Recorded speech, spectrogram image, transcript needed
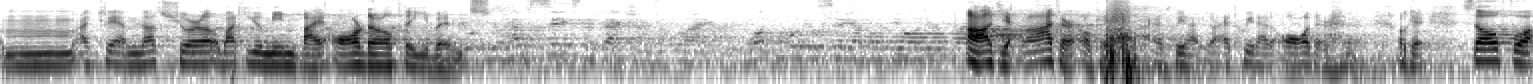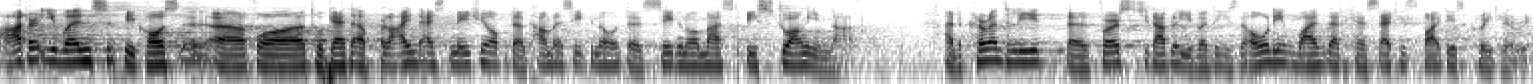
Um, actually, I'm not sure what you mean by order of the events. You have six detections of light. What would you say about Ah, the other, okay, I tweet, I order. okay, so for other events, because uh, for to get a blind estimation of the common signal, the signal must be strong enough. And currently, the first GW event is the only one that can satisfy this criterion.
